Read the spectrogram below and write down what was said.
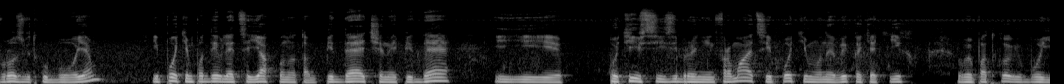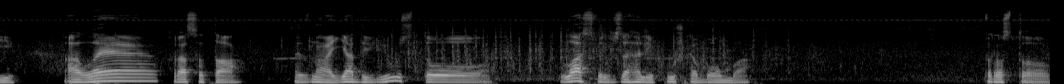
в розвідку боєм, і потім подивляться, як воно там піде чи не піде. І по тій всій зібраній інформації, потім вони викатять їх в випадкові бої. Але красота. Не знаю, я дивлюсь, то Ласвель взагалі пушка бомба. Просто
